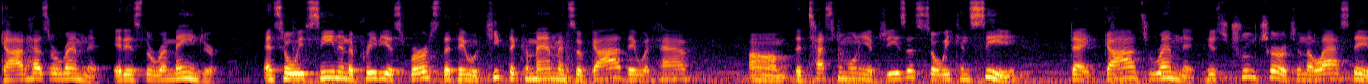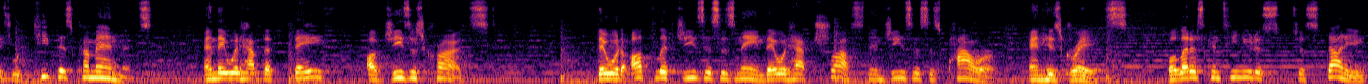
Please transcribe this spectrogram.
God has a remnant, it is the remainder. And so we've seen in the previous verse that they would keep the commandments of God, they would have um, the testimony of Jesus. So we can see that God's remnant, his true church in the last days, would keep his commandments and they would have the faith of Jesus Christ. They would uplift Jesus' name. They would have trust in Jesus' power and his grace. But let us continue to, to study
